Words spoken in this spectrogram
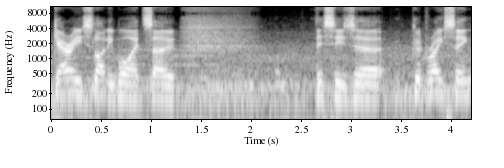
Gary slightly wide. So this is uh, good racing.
